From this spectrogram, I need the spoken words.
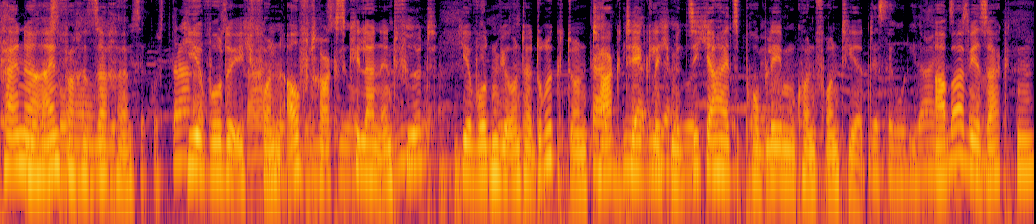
Keine einfache Sache. Hier wurde ich von Auftragskillern entführt, hier wurden wir unterdrückt und tagtäglich mit Sicherheitsproblemen konfrontiert. Aber wir sagten,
